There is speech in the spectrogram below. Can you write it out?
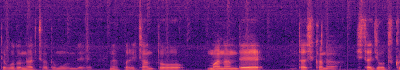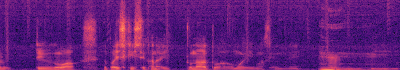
てことになっちゃうと思うんでやっぱりちゃんと学んで確かな下地を作るっていうのはやっぱ意識していかないとなとは思いますよね。うん。うん。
